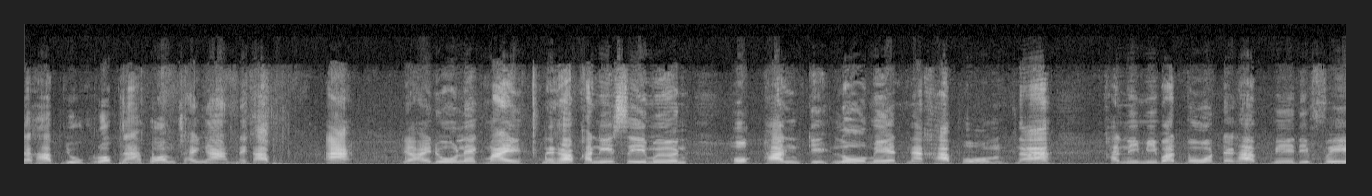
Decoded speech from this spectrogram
นะครับอยู่ครบนะพร้อมใช้งานนะครับอะเดี๋ยวให้ดูเลขไม้นะครับคันนี้ 46,000 กิโลเมตรนะครับผมนะคันนี้มีบัตบูทนะครับมีดิฟฟี่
